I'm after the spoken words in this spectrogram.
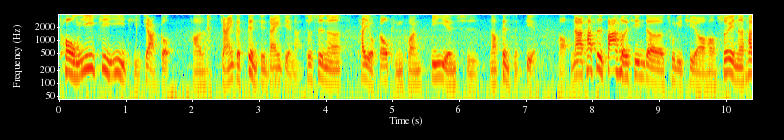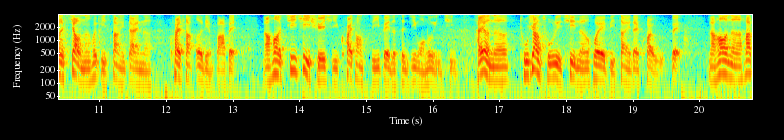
统一记忆体架构。好了，讲一个更简单一点啦，就是呢，它有高频宽、低延迟，然后更省电。好，那它是八核心的处理器哦，所以呢，它的效能会比上一代呢快上二点八倍。然后机器学习快上十一倍的神经网络引擎，还有呢，图像处理器呢会比上一代快五倍。然后呢，它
